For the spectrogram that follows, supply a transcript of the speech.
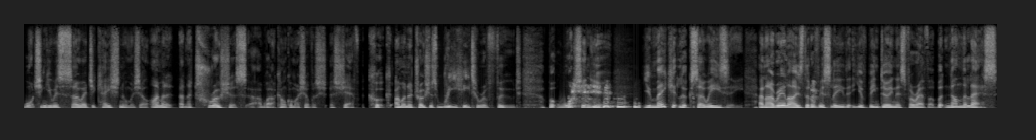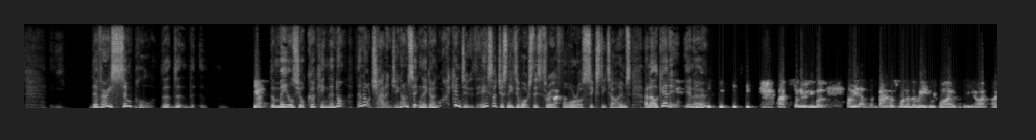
Watching you is so educational, Michel. I'm an, an atrocious, uh, well, I can't call myself a, sh- a chef, a cook. I'm an atrocious reheater of food. But watching you, you make it look so easy. And I realise that obviously that you've been doing this forever, but nonetheless, they're very simple. The, the, the, Yeah. the meals you're cooking they're not they're not challenging i'm sitting there going i can do this i just need to watch this three or four or 60 times and i'll get it you know Absolutely. Well, I mean, that- was one of the reasons why you know I, I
